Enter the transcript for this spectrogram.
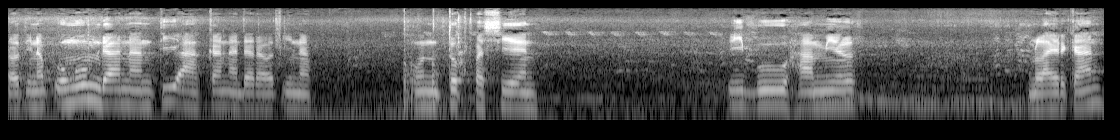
Rawat inap umum dan nanti akan ada rawat inap untuk pasien ibu hamil melahirkan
